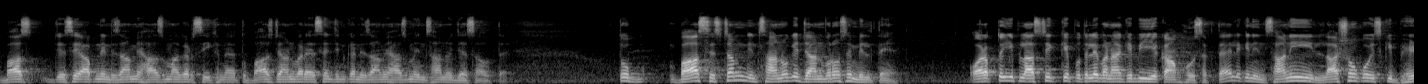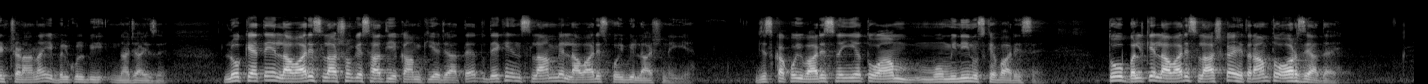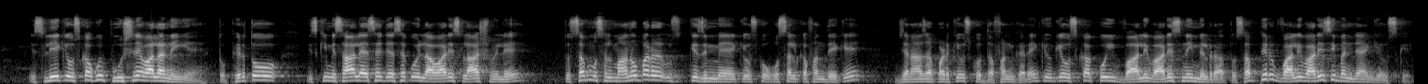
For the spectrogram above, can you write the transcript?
بعض جیسے آپ نے نظام ہاضمہ اگر سیکھنا ہے تو بعض جانور ایسے ہیں جن کا نظام ہاضمہ انسانوں جیسا ہوتا ہے تو بعض سسٹم انسانوں کے جانوروں سے ملتے ہیں اور اب تو یہ پلاسٹک کے پتلے بنا کے بھی یہ کام ہو سکتا ہے لیکن انسانی لاشوں کو اس کی بھینٹ چڑھانا یہ بالکل بھی ناجائز ہے لوگ کہتے ہیں لاوارس لاشوں کے ساتھ یہ کام کیا جاتا ہے تو دیکھیں اسلام میں لاوارس کوئی بھی لاش نہیں ہے جس کا کوئی وارث نہیں ہے تو عام مومنین اس کے وارث ہیں تو بلکہ لاوارث لاش کا احترام تو اور زیادہ ہے اس لیے کہ اس کا کوئی پوچھنے والا نہیں ہے تو پھر تو اس کی مثال ایسے جیسے کوئی لاوارث لاش ملے تو سب مسلمانوں پر اس کے ذمے ہیں کہ اس کو غسل کفن دے کے جنازہ پڑھ کے اس کو دفن کریں کیونکہ اس کا کوئی والی وارث نہیں مل رہا تو سب پھر والی وارث ہی بن جائیں گے اس کے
